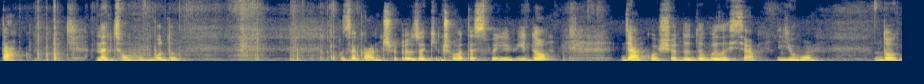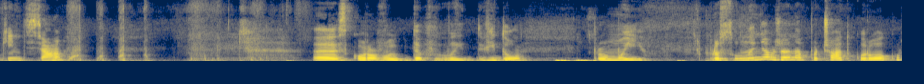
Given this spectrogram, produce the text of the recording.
Так, на цьому буду закінчувати своє відео. Дякую, що додивилися його до кінця. Е, скоро вийде відео про мої просунення вже на початку року.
